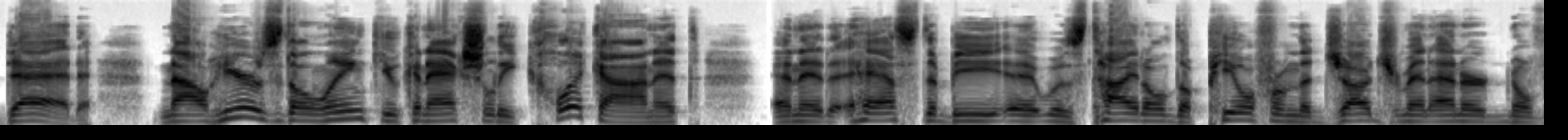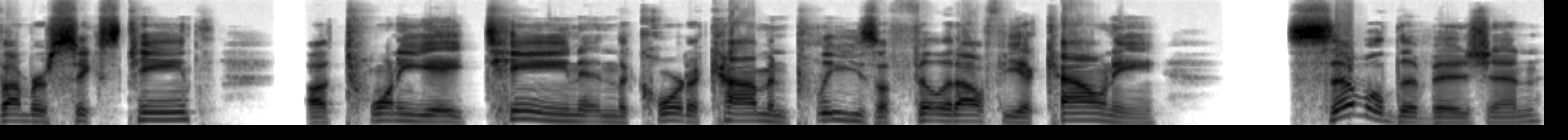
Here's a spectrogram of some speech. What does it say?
dead. Now, here's the link. You can actually click on it, and it has to be, it was titled Appeal from the Judgment entered November 16th, uh, 2018, in the Court of Common Pleas of Philadelphia County Civil Division.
